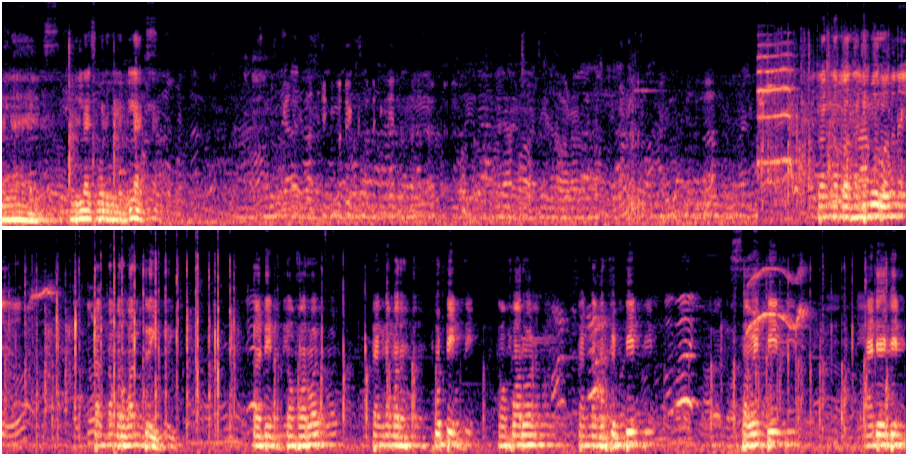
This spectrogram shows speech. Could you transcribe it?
ರಿಲ್ಯಾಕ್ಸ್ ರಿಲ್ಯಾಕ್ಸ್ ಮಾಡಿಬಿಡಿ ರಿಲ್ಯಾಕ್ಸ್ ರಂಗ್ ನಂಬರ್ ಹದಿಮೂರು. One three thirteen come forward track number fourteen come forward track number fifteen seventeen and eighteen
